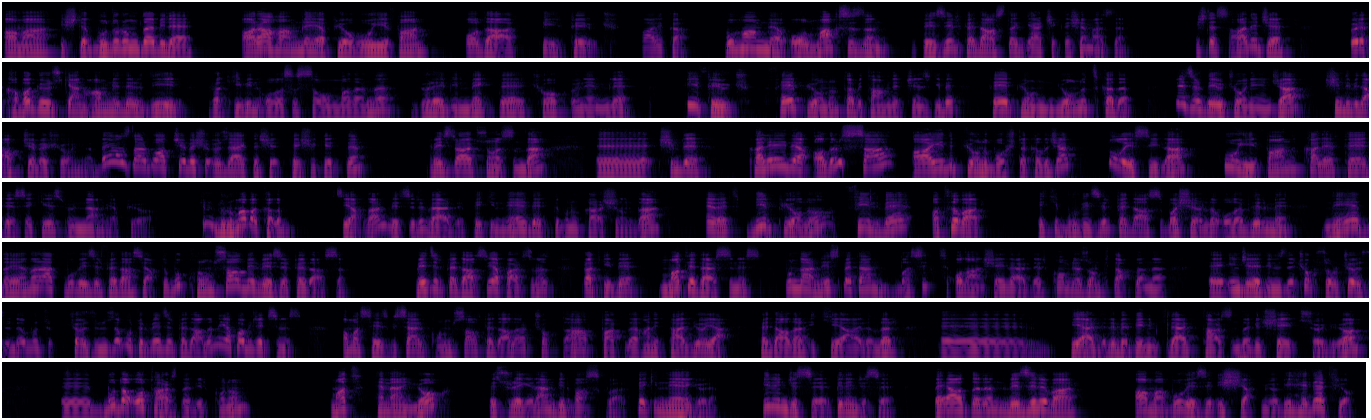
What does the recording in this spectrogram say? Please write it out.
Ama işte bu durumda bile ara hamle yapıyor Huyifan. O da fil F3. Harika. Bu hamle olmaksızın vezir fedası da gerçekleşemezdi. İşte sadece böyle kaba gözüken hamleleri değil, rakibin olası savunmalarını görebilmek de çok önemli. Fil F3, F piyonun tabi tahmin edeceğiniz gibi F piyonun yolunu tıkadı. Vezir D3 oynayınca şimdi bir de at C5 oynuyor. Beyazlar bu at C5'i özellikle teşvik etti. Vezir A3 sonrasında ee, şimdi kaleyle alırsa A7 piyonu boşta kalacak. Dolayısıyla Hu Yifan kale F8 ünlem yapıyor. Şimdi duruma bakalım. Siyahlar veziri verdi. Peki ne elde etti bunun karşılığında? Evet bir piyonu fil ve atı var. Peki bu vezir fedası başarılı olabilir mi? Neye dayanarak bu vezir fedası yaptı? Bu konumsal bir vezir fedası. Vezir fedası yaparsınız, rakibi mat edersiniz. Bunlar nispeten basit olan şeylerdir. Kombinasyon kitaplarını e, incelediğinizde, çok soru çözdüğünde, bu çözdüğünüzde bu tür vezir fedalarını yapabileceksiniz. Ama sezgisel, konumsal fedalar çok daha farklı. Hani Tal diyor ya fedalar ikiye ayrılır. E, diğerleri ve benimkiler tarzında bir şey söylüyor. E, bu da o tarzda bir konum. Mat hemen yok ve süre gelen bir baskı var. Peki neye göre? Birincisi, birincisi beyazların veziri var ama bu vezir iş yapmıyor. Bir hedef yok.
